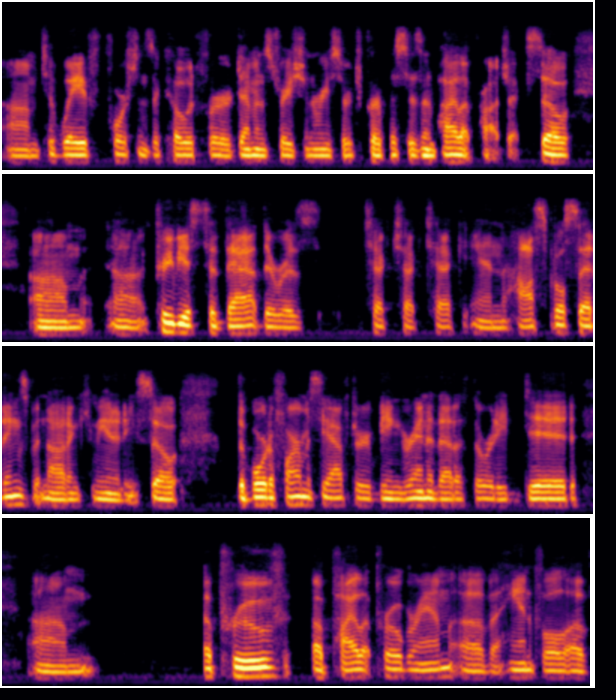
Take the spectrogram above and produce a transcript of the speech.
um, to waive portions of code for demonstration research purposes and pilot projects so um, uh, previous to that there was check, check, check in hospital settings, but not in community. So the Board of Pharmacy, after being granted that authority, did um, approve a pilot program of a handful of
